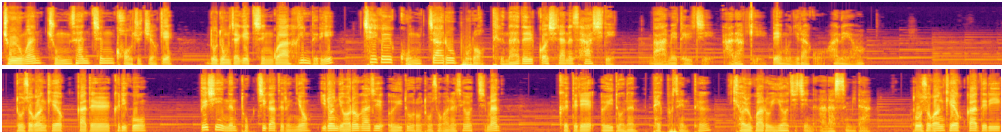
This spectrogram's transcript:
조용한 중산층 거주 지역에 노동자 계층과 흑인들이 책을 공짜로 보러 드나들 것이라는 사실이 마음에 들지 않았기 때문이라고 하네요. 도서관 개혁가들 그리고 뜻이 있는 독지가들은요, 이런 여러 가지 의도로 도서관을 세웠지만 그들의 의도는 100% 결과로 이어지진 않았습니다. 도서관 개혁가들이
